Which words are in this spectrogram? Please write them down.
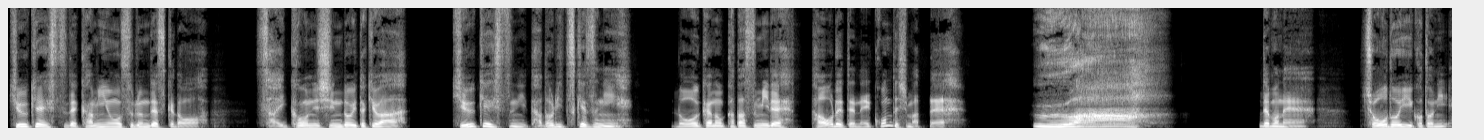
休憩室で仮眠をするんですけど最高にしんどい時は休憩室にたどり着けずに廊下の片隅で倒れて寝込んでしまって。うわでもねちょうどいいことに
